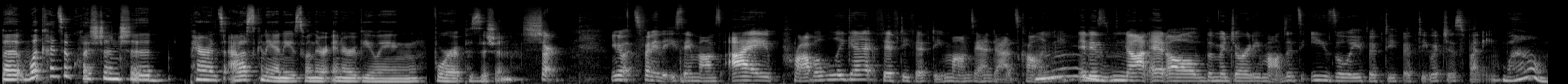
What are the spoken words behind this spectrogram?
but what kinds of questions should parents ask nannies when they're interviewing for a position? Sure. You know, it's funny that you say moms. I probably get 50 50 moms and dads calling mm. me. It is mm. not at all the majority moms. It's easily 50 50, which is funny. Wow.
